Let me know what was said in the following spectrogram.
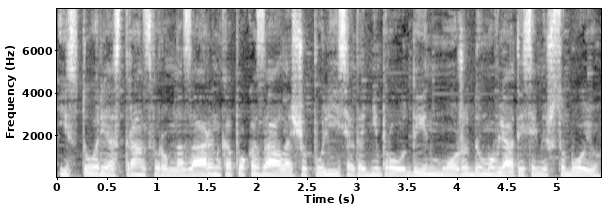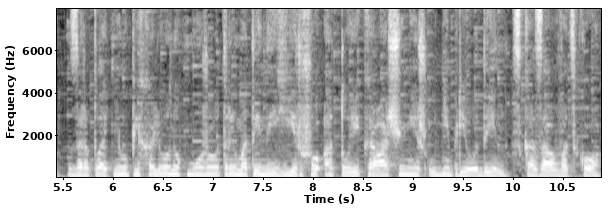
Історія з трансфером Назаренка показала, що Полісся та Дніпро 1 можуть домовлятися між собою. Зарплатню піхальонок може отримати не гіршу, а то і кращу ніж у Дніпрі 1 сказав Вацко.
